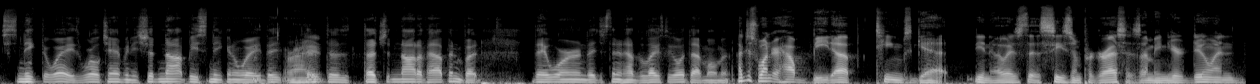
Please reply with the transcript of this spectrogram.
sneaked away. He's world champion. He should not be sneaking away. They, right. They, that should not have happened, but they weren't. They just didn't have the legs to go at that moment. I just wonder how beat up teams get, you know, as the season progresses. I mean, you're doing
